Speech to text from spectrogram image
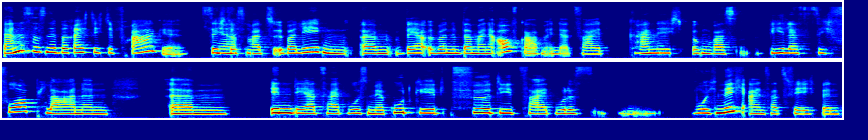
dann ist es eine berechtigte Frage, sich Ja. das mal zu überlegen, ähm, wer übernimmt dann meine Aufgaben in der Zeit? Kann ich irgendwas, wie lässt sich vorplanen? Ähm, in der Zeit, wo es mir gut geht, für die Zeit, wo das, wo ich nicht einsatzfähig bin.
